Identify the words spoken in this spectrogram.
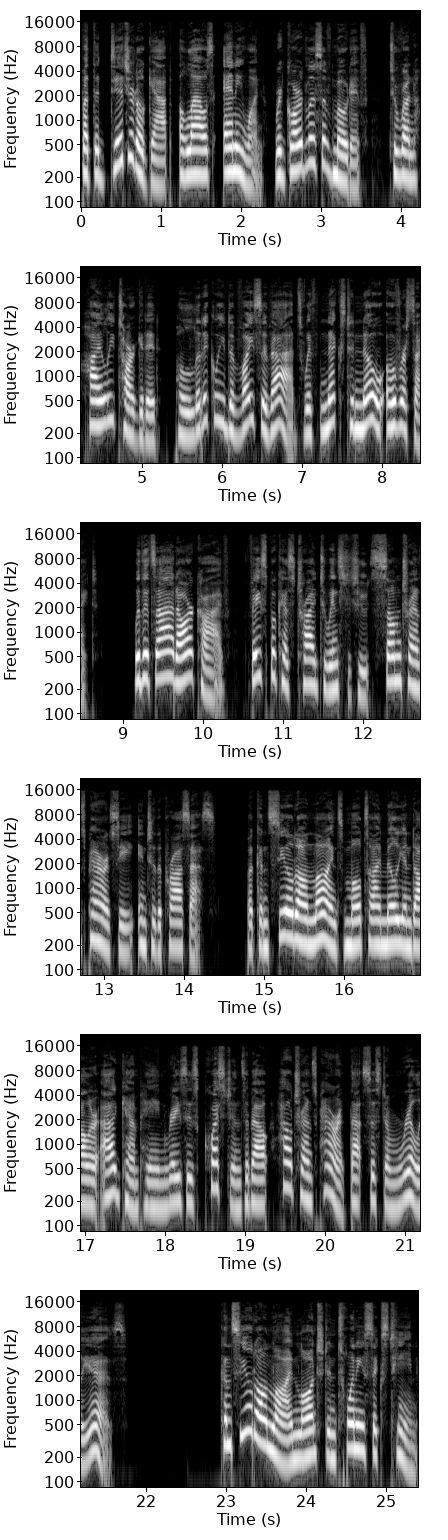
But the digital gap allows anyone, regardless of motive, to run highly targeted, politically divisive ads with next to no oversight. With its ad archive, Facebook has tried to institute some transparency into the process. But Concealed Online's multi million dollar ad campaign raises questions about how transparent that system really is. Concealed Online launched in 2016,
